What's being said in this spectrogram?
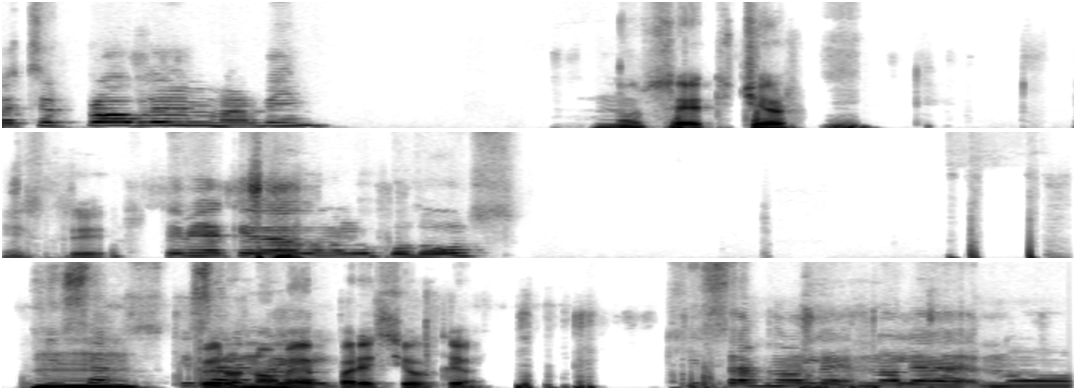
What's your problem, Marvin? No sé, teacher. Este, Se me ha quedado en el grupo 2. mm, Quizás, quizás pero no me el- pareció que, Quizás no le, no le, no.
